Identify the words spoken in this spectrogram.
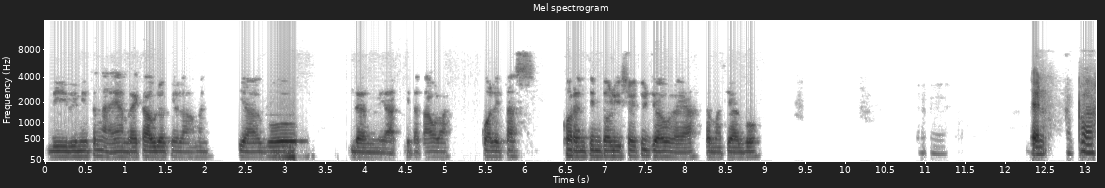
di lini tengah ya. Mereka udah kehilangan Thiago dan ya kita tahu lah kualitas Corentin Tolisso itu jauh lah ya sama Thiago. Dan apa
